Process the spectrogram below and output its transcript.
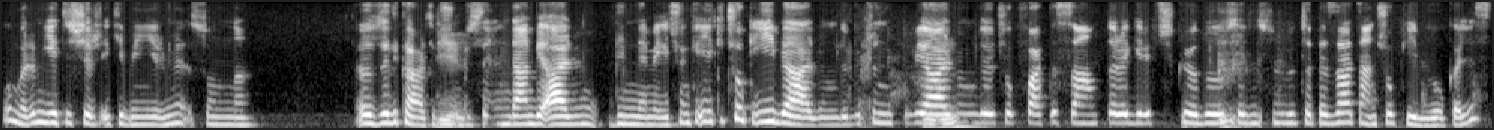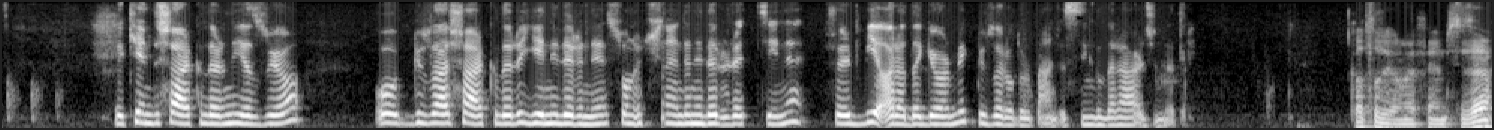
Umarım yetişir 2020 sonuna. Özledik artık Diyelim. çünkü Selin'den bir albüm dinlemeyi. Çünkü ilki çok iyi bir albümdü. Bütünlüklü bir Hı hı. albümdü. Çok farklı soundlara girip çıkıyordu. Selin Sümbültepe zaten çok iyi bir vokalist. Ve kendi şarkılarını yazıyor. O güzel şarkıları, yenilerini, son 3 senede neler ürettiğini şöyle bir arada görmek güzel olur bence single'lar haricinde de. Katılıyorum efendim size.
